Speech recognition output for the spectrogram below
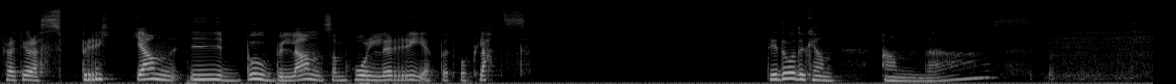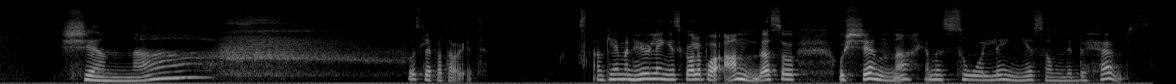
för att göra sprickan i bubblan som håller repet på plats. Det är då du kan andas, känna och släppa taget. Okej, okay, men hur länge ska jag hålla på att andas och, och känna? Ja, men så länge som det behövs.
